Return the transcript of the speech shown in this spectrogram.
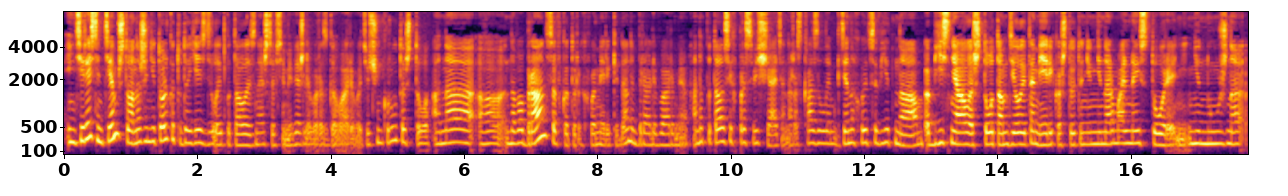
интересен тем, что она же не только туда ездила и пыталась, знаешь, со всеми вежливо разговаривать. Очень круто, что она э, новобранцев, которых в Америке, да, набирали в армию, она пыталась их просвещать, она рассказывала им, где находится Вьетнам, объясняла, что там делает Америка, что это ненормальная история, не, не нужно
